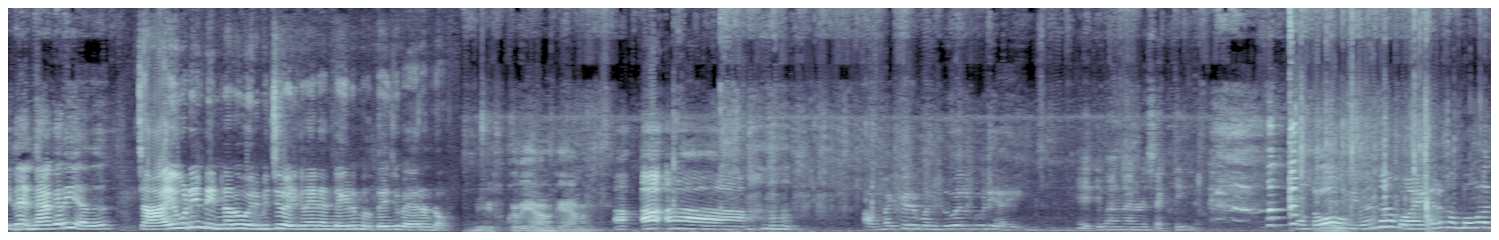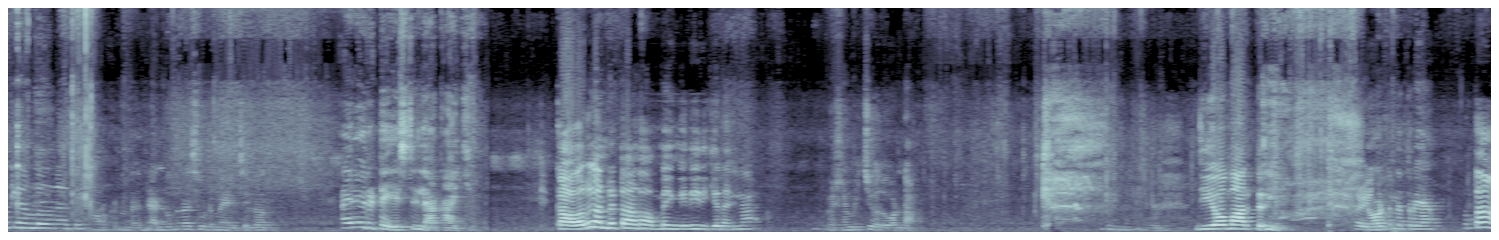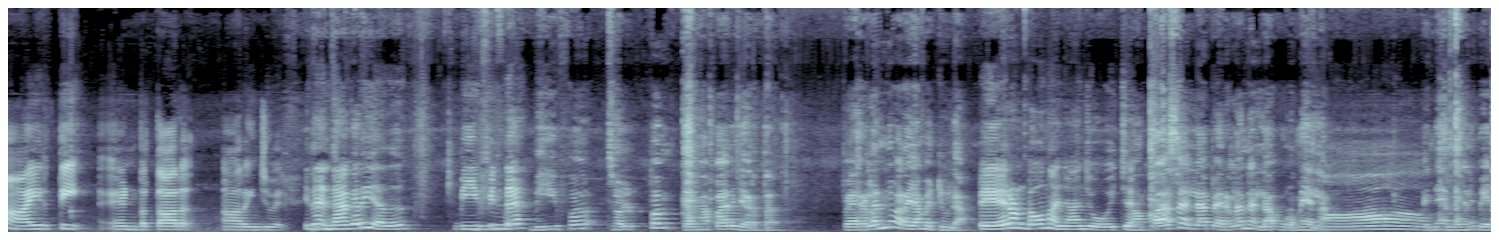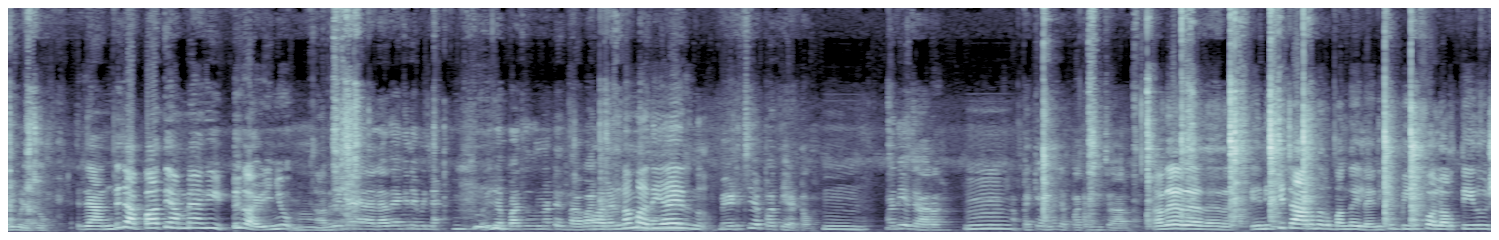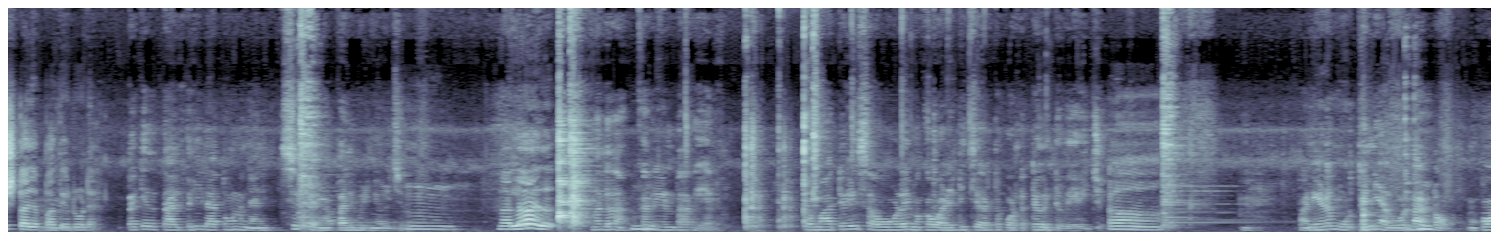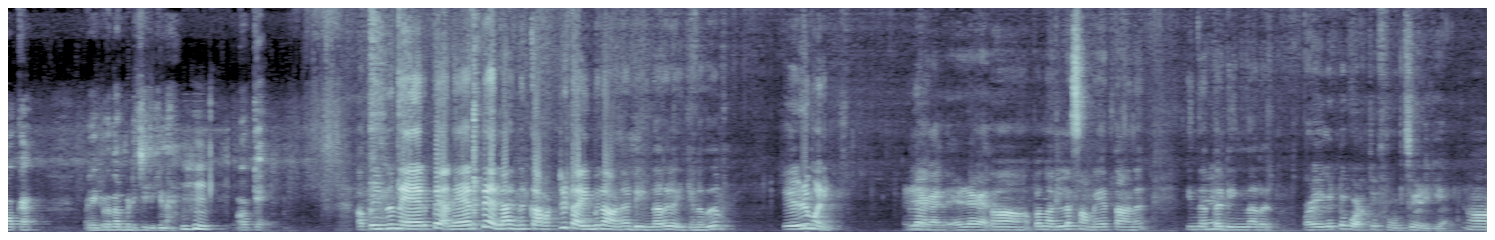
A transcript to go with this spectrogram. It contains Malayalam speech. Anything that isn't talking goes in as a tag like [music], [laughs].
ഇത് എന്നാ കറി അത്? ചായ കൂടിയും ഡിന്നറും ഒരുമിച്ച് കഴിക്കുന്നതിന് എന്തെങ്കിലും പ്രത്യേകിച്ച് പേരുണ്ടോ? ബീഫ് കറിയാണ് കേമൻ അമ്മയ്ക്കൊരു ബന്ധുവൽ കൂടിയായി. ഏറ്റുവാങ്ങാനുള്ള ശക്തിയില്ല. ഓ ഇതെന്നാ ഭയങ്കര സംഭവങ്ങളൊക്കെയാണല്ലോ അതിനകത്ത് രണ്ടു മൂന്ന് പ്രാവശ്യം ഇവിടെ മേടിച്ചല്ലോ. അതിനൊരു ടേസ്റ്റ് ഇല്ല കായ്ക്ക്. കവറ് കണ്ടിട്ടാണോ അമ്മ ഇങ്ങനെ ഇരിക്കണേ? അല്ല വിഷമിച്ചു അതുകൊണ്ടാ. ജിയോ മാർട്ട് ടോട്ടൽ എത്രയാ? മൊത്തം ആയിരത്തി എൺപത്തി ആറ് ആ റേഞ്ച് വരും. ഇത് എന്നാ കറി അത്? ബീഫിന്റെ? ബീഫ് സ്വല്പം തേങ്ങാപ്പാൽ ചേർത്ത്. പെരളെന്ന് പറയാൻ പറ്റൂല. പേരുണ്ടോന്നാ ഞാൻ ചോദിച്ചത് മപ്പാസല്ല പെരളനല്ല കുറുമയല്ല. പിന്നെ എന്തെങ്കിലും പേര് വിളിച്ചോ. രണ്ട് ചപ്പാത്തി അമ്മ അങ്ങ് ഇട്ട് കഴിഞ്ഞു. അത് പിന്നെ അല്ലാതെ എങ്ങനെ പിന്നെ? ഒരു ചപ്പാത്തി തിന്നിട്ട് എന്താ ഒരെണ്ണം മതിയായിരുന്നു. മേടിച്ച ചപ്പാത്തി കേട്ടോ. മതിയോ ചാറ്? അപ്പക്കാണ് അപ്പയ്ക്കാണ് ചപ്പാത്തിക്ക് ചാറ്. അതെ അതെ അതെ അതെ. എനിക്ക് ചാറ് നിർബന്ധമില്ല. എനിക്ക് ബീഫ് ഉലർത്തിയതും ഇഷ്ടമാണ് ചപ്പാത്തിയുടെ കൂടെ. അപ്പയ്ക്ക് അത് ഇല്ലാത്തോണ്ട് ഞാൻ ഇച്ചിരി തേങ്ങാപ്പാൽ പിഴിഞ്ഞൊഴിച്ചു. നല്ലതാ ഇത്. നല്ലതാ. കറി കണ്ടാ അറിയാലോ. ടൊമാറ്റോയും സവോളയും ഒക്കെ വഴറ്റി ചേർത്ത് പൊട്ടറ്റോ ഇട്ട് വേവിച്ചു. പണിയുടെ മൂർധന്യ അതുകൊണ്ടാട്ടോ. മുഖമൊക്കെ വൈകൃതം പിടിച്ചിരിക്കണം. ഓക്കെ. അപ്പൊ ഇന്ന് നേരത്തെ നേരത്തെ അല്ല ഇന്ന് കറക്റ്റ് ടൈമിലാണ് ഡിന്നർ കഴിക്കുന്നത് ഏഴ് മണി. ഏഴേകാലം ആ അപ്പൊ നല്ല സമയത്താണ് ഇന്നത്തെ ഡിന്നർ വൈകിട്ട് കുറച്ച് ഫ്രൂട്ട്സ് കഴിക്കുക. ആ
